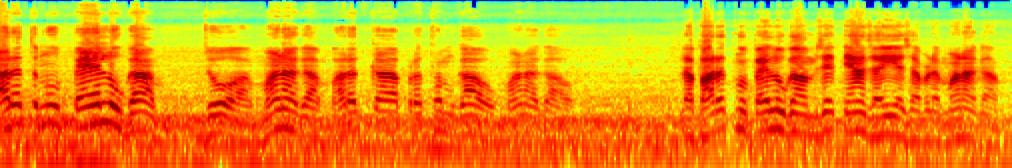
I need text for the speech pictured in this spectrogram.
ભારતનું પહેલું ગામ, જો માણા ગામ, ભારત કા પ્રથમ ગાંવ, માણા ગાંવ. એટલે ભારતનું પહેલું ગામ છે, ત્યાં જઈએ છીએ આપણે, માણા ગામ.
